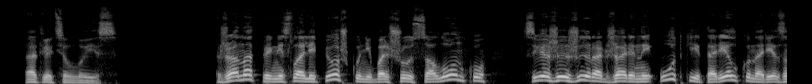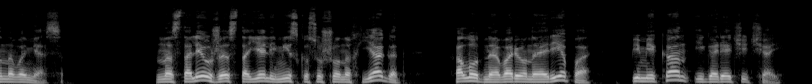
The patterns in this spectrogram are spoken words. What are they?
— ответил Луис. Жанат принесла лепешку, небольшую солонку, свежий жир от жареной утки и тарелку нарезанного мяса. На столе уже стояли миска сушеных ягод, холодная вареная репа, пимикан и горячий чай.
